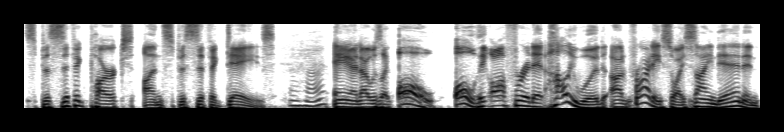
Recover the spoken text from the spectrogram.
specific parks on specific days, and I was like, oh, oh, they offer it at Hollywood on Friday, so I signed in and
